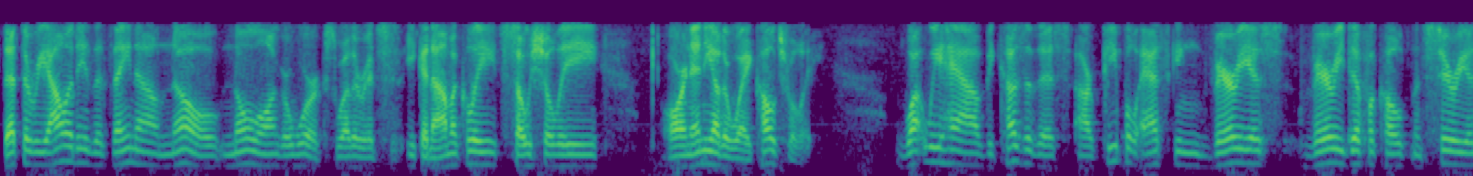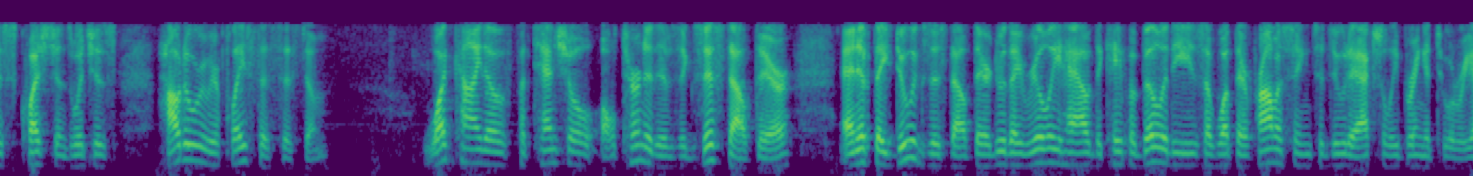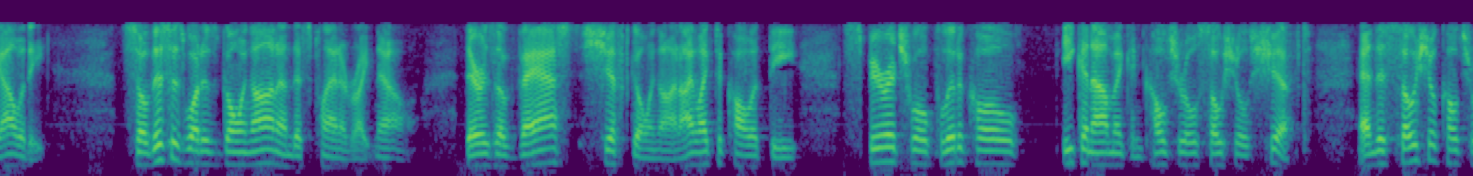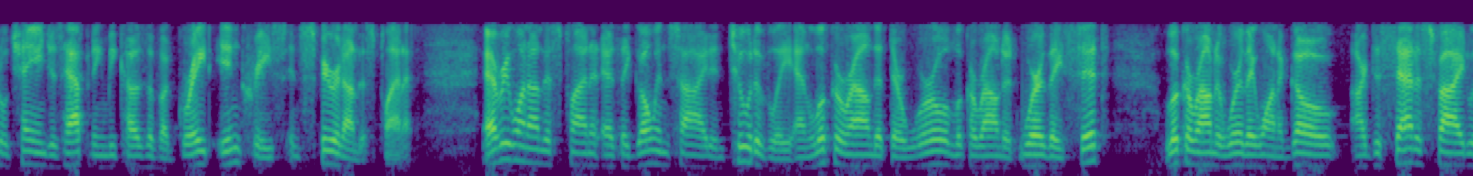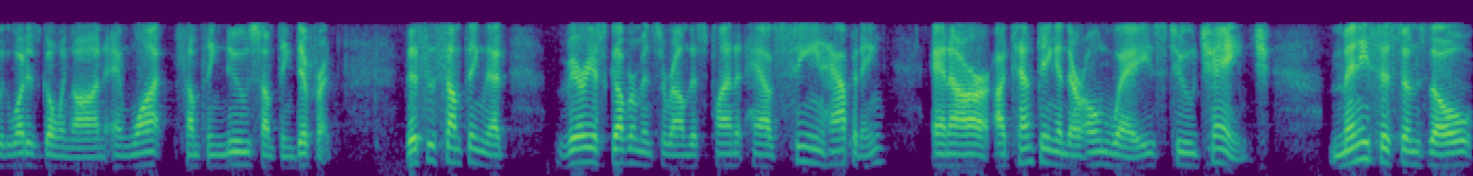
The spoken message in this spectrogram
that the reality that they now know no longer works, whether it's economically, socially, or in any other way, culturally. What we have because of this are people asking various very difficult and serious questions, which is how do we replace this system? What kind of potential alternatives exist out there? And if they do exist out there, do they really have the capabilities of what they're promising to do to actually bring it to a reality? So, this is what is going on on this planet right now. There is a vast shift going on. I like to call it the spiritual, political, economic and cultural social shift. And this social cultural change is happening because of a great increase in spirit on this planet. Everyone on this planet, as they go inside intuitively and look around at their world, look around at where they sit, look around at where they want to go, are dissatisfied with what is going on and want something new, something different. This is something that various governments around this planet have seen happening and are attempting in their own ways to change. Many systems, though,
